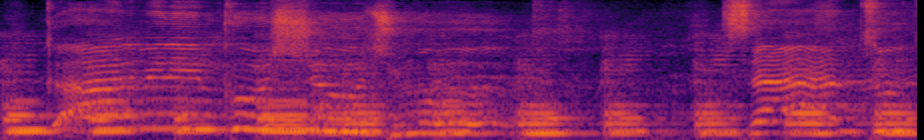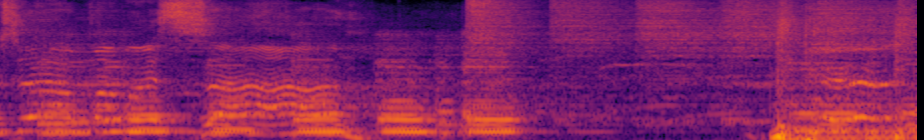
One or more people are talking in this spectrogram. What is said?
Kalbinin kuşu uçmuş. Sen tutamamışsan Bugün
